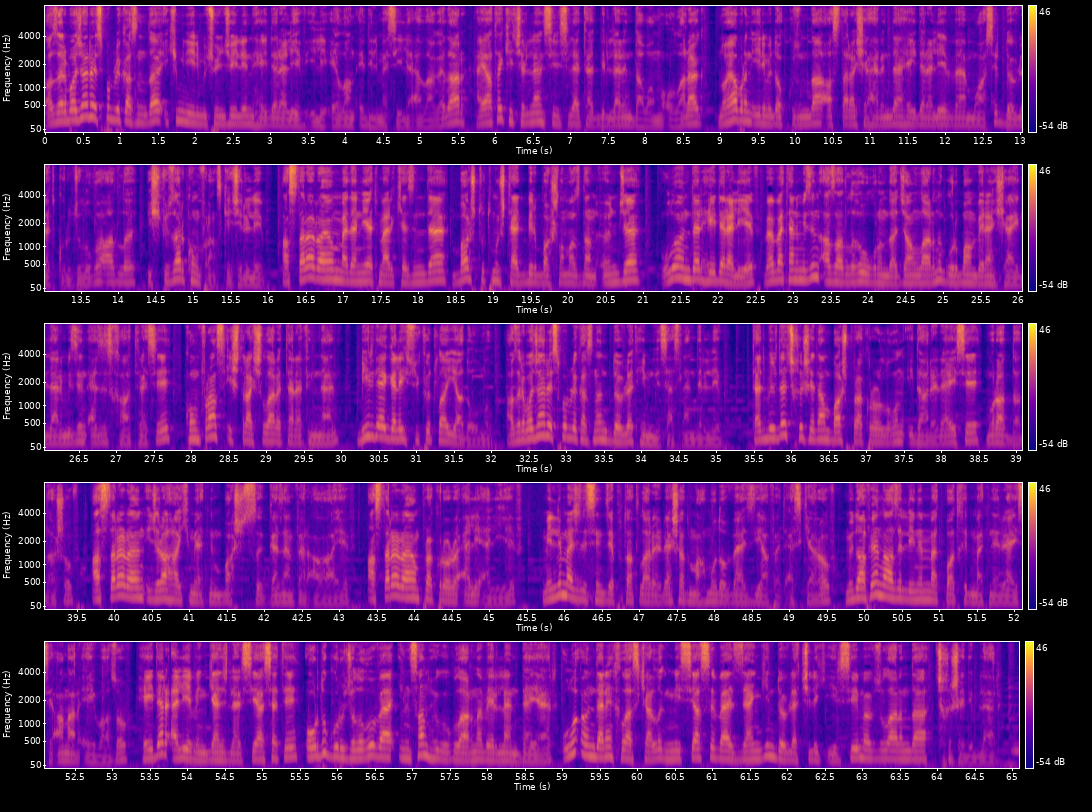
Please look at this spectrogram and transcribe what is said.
Azərbaycan Respublikasında 2023-cü ilin Heydər Əliyev ili elan edilməsi ilə əlaqədar həyata keçirilən silsilə tədbirlərin davamı olaraq noyabrın 29-da Astara şəhərində Heydər Əliyev və müasir dövlət quruculuğu adlı işgüzar konfrans keçirilib. Astara rayon mədəniyyət mərkəzində baş tutmuş tədbir başlamazdan öncə Ulu öndər Heydər Əliyev və vətənimizin azadlığı uğrunda canlarını qurban verən şəhidlərimizin əziz xatirəsi konfrans iştirakçıları tərəfindən 1 dəqiqəlik sükutla yad olunub. Azərbaycan Respublikasının dövlət himni səsləndirilib. Tədbirdə çıxış edən Baş Prokurorluğun idarə rəisi Murad Dadaşov, Astara rayon icra hakimiyyətinin başçısı Qəzənfər Ağayev, Astara rayon prokuroru Əli Əliyev, Milli Məclisin deputatları Rəşad Mahmudov və Ziyafət Əskərov, Müdafiə Nazirliyinin mətbuat xidmətinin rəisi Anar Eyvazov, Heydər Əliyevin gənclər siyasəti, ordu quruculuğu və insan hüquqlarına verilən dəyər, Ulu öndərin xilaskarlıq missiyası və zəngin dövlətçilik irsi mövzularında çıxış ediblər.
